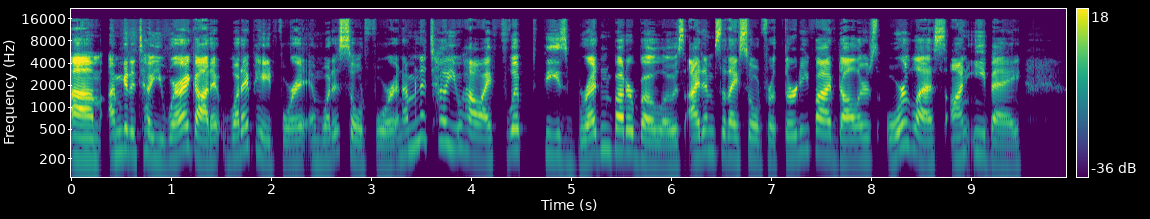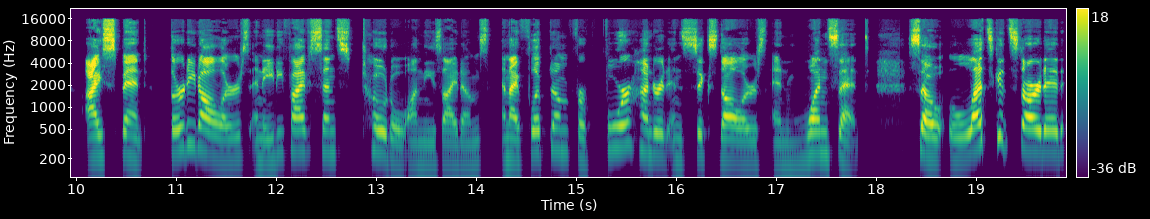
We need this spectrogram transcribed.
Um, I'm going to tell you where I got it, what I paid for it, and what it sold for. And I'm going to tell you how I flipped these bread and butter bolos, items that I sold for $35 or less on eBay. I spent $30.85 total on these items, and I flipped them for $406.01. So let's get started.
